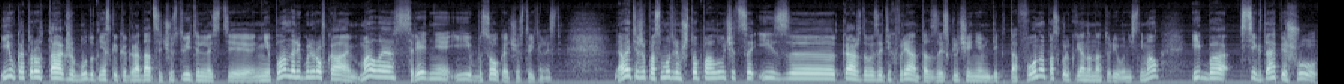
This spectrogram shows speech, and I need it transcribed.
и у которого также будут несколько градаций чувствительности. Не плавная регулировка, а малая, средняя и высокая чувствительность. Давайте же посмотрим, что получится из э, каждого из этих вариантов, за исключением диктофона, поскольку я на натуре его не снимал, ибо всегда пишу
